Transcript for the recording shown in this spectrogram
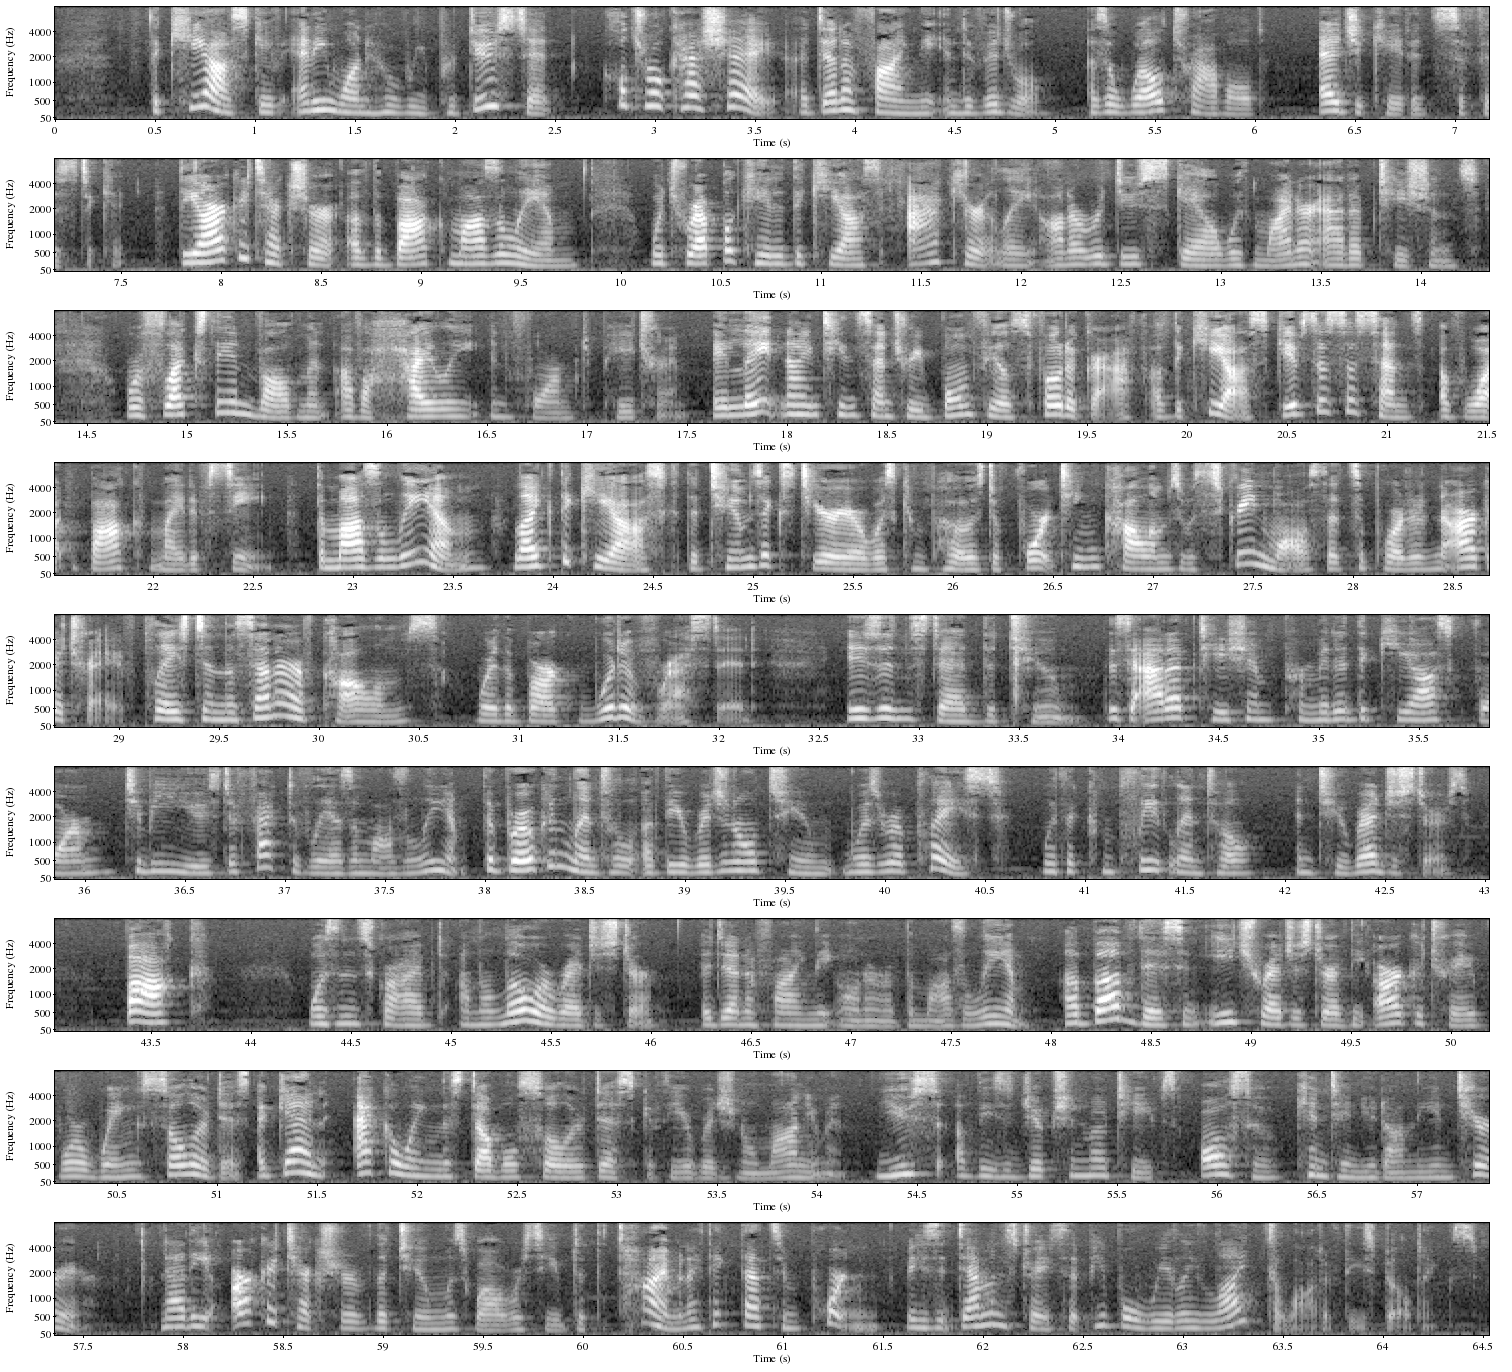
the kiosk gave anyone who reproduced it cultural cachet, identifying the individual as a well traveled, educated sophisticate. The architecture of the Bache Mausoleum, which replicated the kiosk accurately on a reduced scale with minor adaptations, reflects the involvement of a highly informed patron. A late 19th century Bonfils photograph of the kiosk gives us a sense of what Bache might have seen. The mausoleum, like the kiosk, the tomb's exterior was composed of 14 columns with screen walls that supported an architrave. Placed in the center of columns, where the bark would have rested, is instead the tomb. This adaptation permitted the kiosk form to be used effectively as a mausoleum. The broken lintel of the original tomb was replaced with a complete lintel and two registers. Bache was inscribed on the lower register, identifying the owner of the mausoleum. Above this, in each register of the architrave, were winged solar discs, again echoing this double solar disk of the original monument. Use of these Egyptian motifs also continued on the interior. Now, the architecture of the tomb was well received at the time, and I think that's important because it demonstrates that people really liked a lot of these buildings.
